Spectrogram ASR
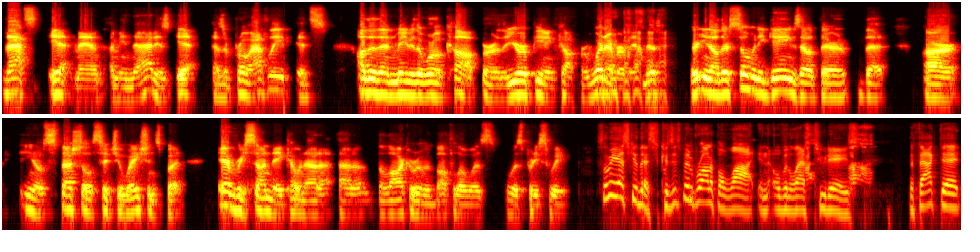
that's it, man. I mean, that is it. As a pro athlete, it's other than maybe the World Cup or the European Cup or whatever. man. There's, there, you know, there's so many games out there that are you know special situations, but every Sunday coming out of out of the locker room in Buffalo was was pretty sweet. So let me ask you this, because it's been brought up a lot in over the last two days. The fact that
